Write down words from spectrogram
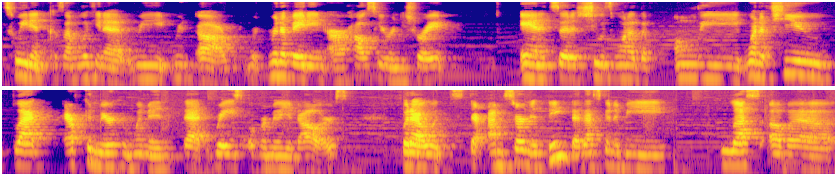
Sweeten, because I'm looking at re, uh, re, renovating our house here in Detroit, and it said she was one of the only one of few Black African American women that raised over a million dollars but I would start. I'm starting to think that that's going to be less of a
